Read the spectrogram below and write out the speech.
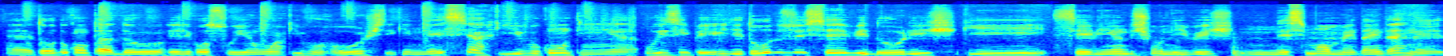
é, todo computador ele possuía um arquivo host que nesse arquivo continha os IPs de todos os servidores que seriam disponíveis nesse momento da internet.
